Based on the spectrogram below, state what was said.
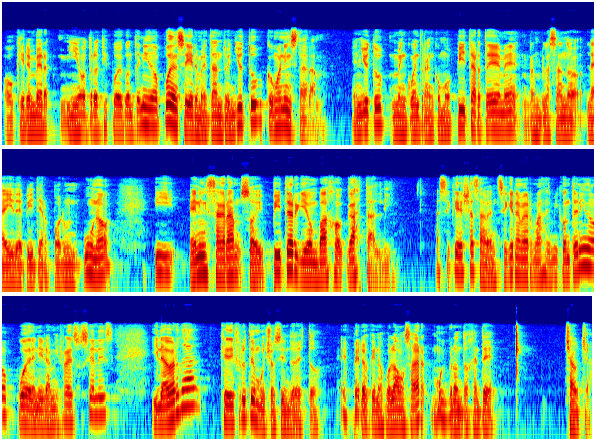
o quieren ver mi otro tipo de contenido, pueden seguirme tanto en YouTube como en Instagram. En YouTube me encuentran como PeterTM, reemplazando la I de Peter por un 1. Y en Instagram soy Peter-Gastaldi. Así que ya saben, si quieren ver más de mi contenido, pueden ir a mis redes sociales. Y la verdad que disfruté mucho haciendo esto. Espero que nos volvamos a ver muy pronto, gente. Chau, chau.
